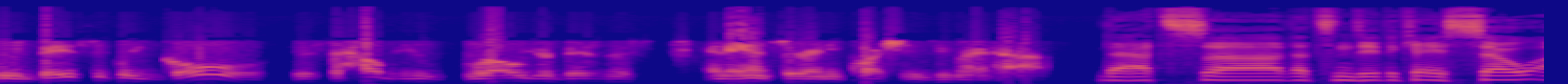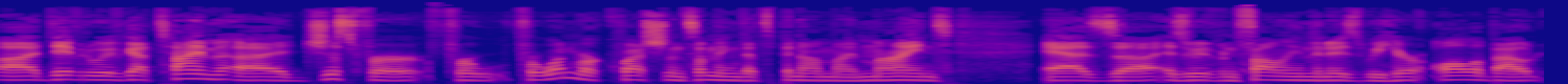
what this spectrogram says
whose basically goal is to help you grow your business and answer any questions you might have. That's uh, that's indeed the case. So, uh, David, we've got time uh, just for, for, for one more question. Something that's been on my mind as uh, as we've been following the news. We hear all about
